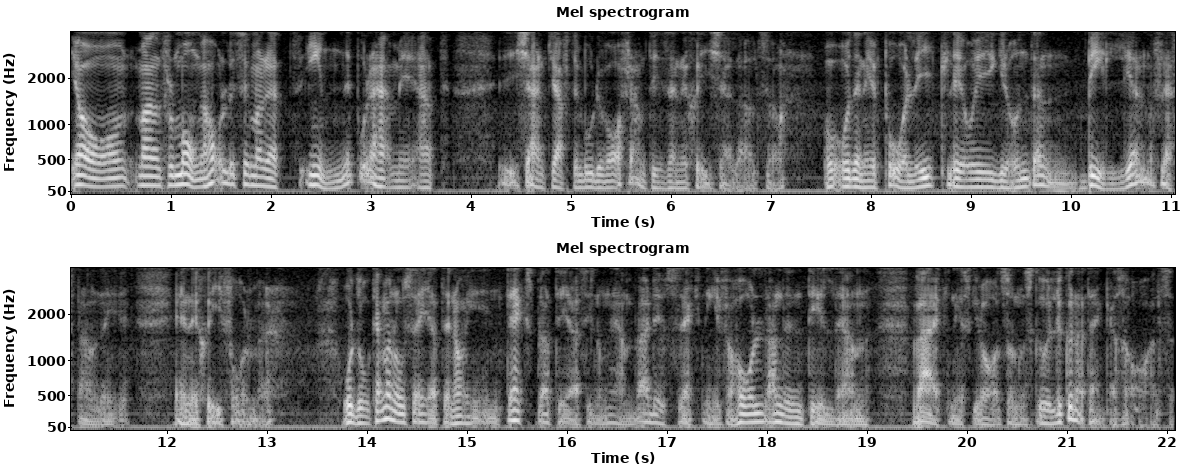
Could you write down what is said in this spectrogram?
ja, man från många håll så är man rätt inne på det här med att kärnkraften borde vara framtidens energikälla alltså. Och, och, den är pålitlig och i grunden billigare än de flesta andra energiformer. Och då kan man nog säga att den har inte exploaterats i någon nämnvärd utsträckning i förhållande till den verkningsgrad som den skulle kunna tänkas ha. Alltså.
